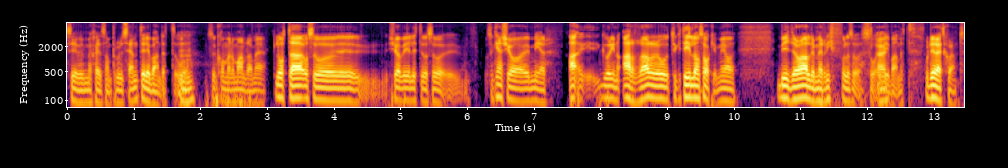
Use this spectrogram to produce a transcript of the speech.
ser väl mig själv som producent i det bandet. Och Mm. så kommer de andra med låtar och så eh, kör vi lite och så, så kanske jag är mer, ah, går in och arrar och tycker till om saker men jag bidrar aldrig med riff eller så, så i Nej. det bandet. Och det är rätt skönt.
